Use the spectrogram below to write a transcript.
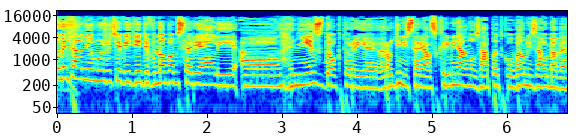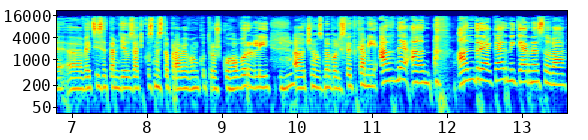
Momentálne ju môžete vidieť v novom seriáli uh, Hniezdo, ktorý je rodinný seriál s kriminálnou zápletkou. Veľmi zaujímavé uh, veci sa tam dejú. Zaďko sme to práve vonku trošku hovorili, mm-hmm. uh, čoho sme boli svetkami. Arne, An- Andrea Karny Karnasová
